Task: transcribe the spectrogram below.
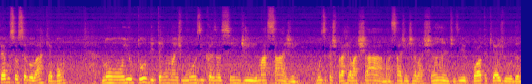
pega o seu celular, que é bom. No YouTube tem umas músicas assim de massagem músicas para relaxar, massagens relaxantes e bota que ajuda.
